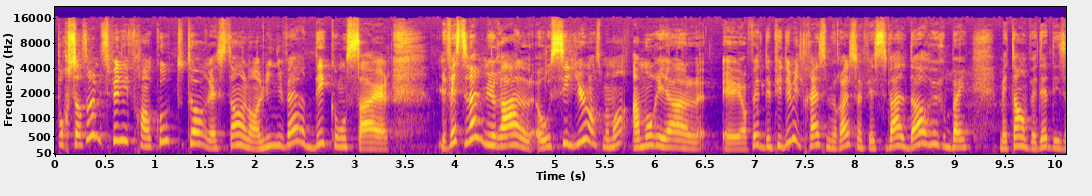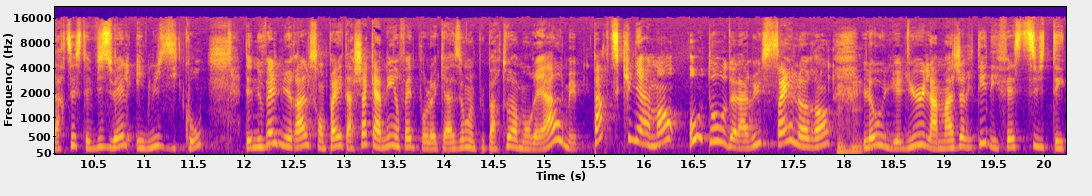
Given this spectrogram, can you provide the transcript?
pour sortir un petit peu des Franco tout en restant dans l'univers des concerts, le festival Mural a aussi lieu en ce moment à Montréal. Euh, en fait, depuis 2013, Mural, c'est un festival d'art urbain mettant en vedette des artistes visuels et musicaux. Des nouvelles murales sont peintes à chaque année, en fait, pour l'occasion un peu partout à Montréal, mais particulièrement autour de la rue Saint-Laurent, Mhm. là où il y a lieu la majorité des festivités.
